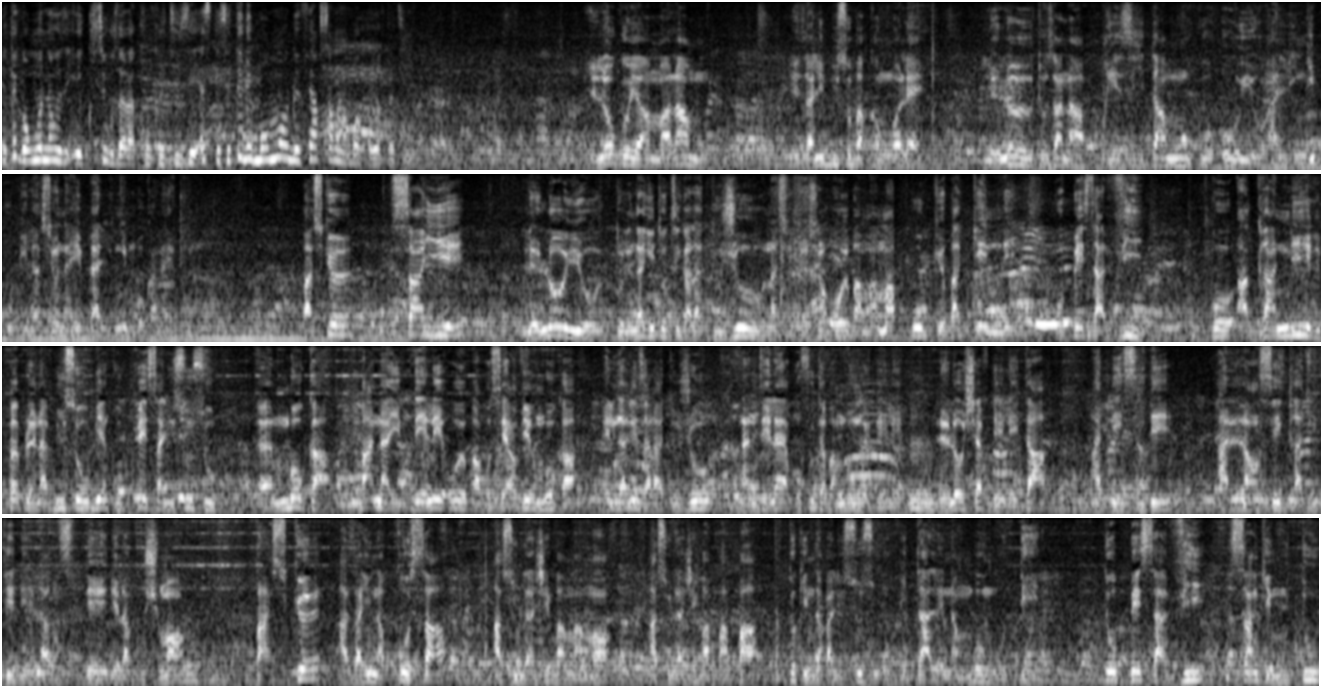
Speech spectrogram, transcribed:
Est-ce que omona ekusi kozala concrétiser Est-ce que c'était le moment de faire ça na mwa koyota ti eloko ya malamu ezali biso bacongolais lelo oyo toza na président moko oyo alingi population na ye mpe alingi mboka na ye kongo parce que sans ye lelo oyo tolingaki totikala toujours na situation oyo bamama pour que bakende kopesa vie koagrandir peuple na biso ou bien kopesa lisusu Eh, mboka bana ebele oyo bakoservir mboka elingaki ezala toujours na nzela ya kofuta bambongo ebele hmm. lelo chef de l'état a décidé à lancer gratuité de l'accouchement parce que azali na posa asoulage bamama asoulage bapapa tokendaka lisusu hôpital na mbongo te topesa vie sans ke motu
